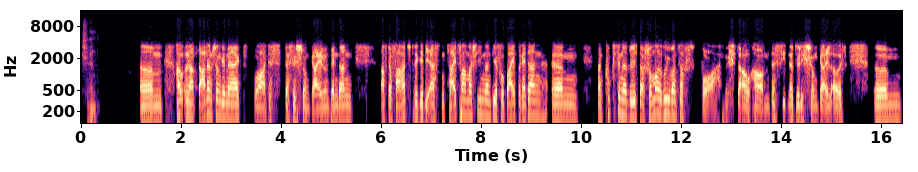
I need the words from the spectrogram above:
Schön. Ähm, hab, und habe da dann schon gemerkt, boah, das, das ist schon geil. Und wenn dann auf der Fahrradstrecke die ersten Zeitfahrmaschinen an dir vorbeibrettern, ähm, dann guckst du natürlich da schon mal rüber und sagst, boah, möchte auch haben. Das sieht natürlich schon geil aus. Ähm,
